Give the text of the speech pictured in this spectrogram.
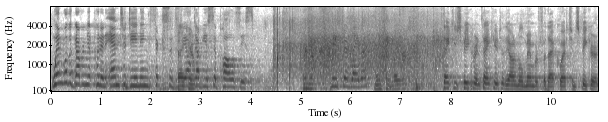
When will the government put an end to deeming, fix the failed. WSIB policies? Minister of Labour. Minister of Labour. Thank you, Speaker, and thank you to the honourable member for that question. Speaker,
